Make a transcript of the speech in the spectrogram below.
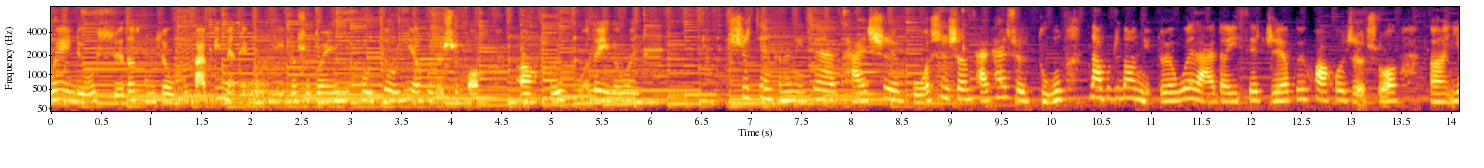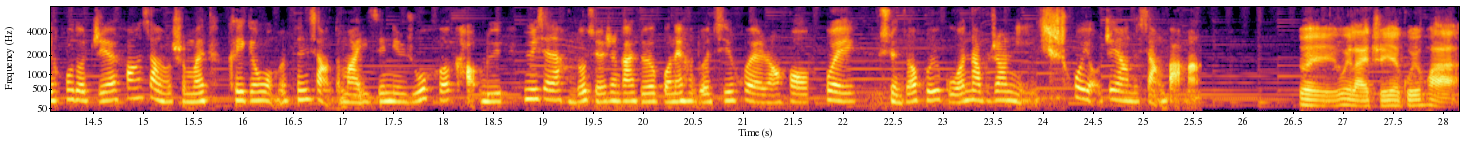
位留学的同学无法避免的一个问题，就是关于以后就业或者是否，呃，回国的一个问题。事件可能你现在才是博士生，才开始读，那不知道你对未来的一些职业规划，或者说，嗯，以后的职业方向有什么可以跟我们分享的吗？以及你如何考虑？因为现在很多学生刚觉得国内很多机会，然后会选择回国，那不知道你会有这样的想法吗？对未来职业规划，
